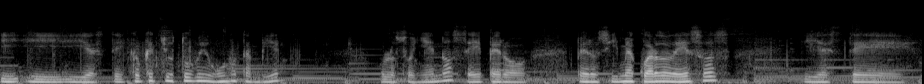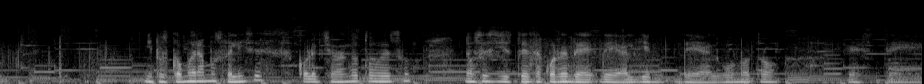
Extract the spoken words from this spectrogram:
y, este, creo que yo tuve uno también. O lo soñé, no sé, pero, pero sí me acuerdo de esos. Y este. Y pues cómo éramos felices coleccionando todo eso. No sé si ustedes se acuerdan de, alguien, de algún otro, este,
